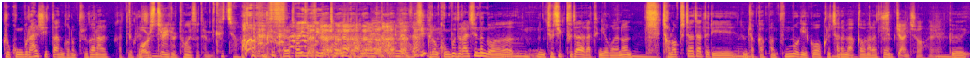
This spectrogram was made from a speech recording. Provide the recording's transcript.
그 공부를 할 수 있다는 거는 불가능할 것 같아요. 그래서 월스트리트를 통해서 됩니다. 그렇죠. 저희 주식을 저희 들으면서 그런 공부들 할 수 있는 건 음. 주식 투자 같은 경우에는 음. 전업 투자자들이 음. 좀 적합한 품목이고 그렇지 않으면 아까 말했던 쉽지 않죠. 네. 그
